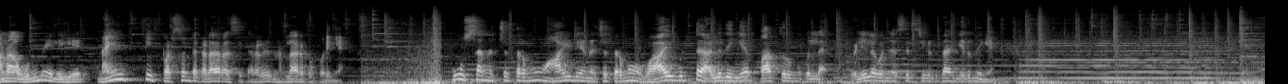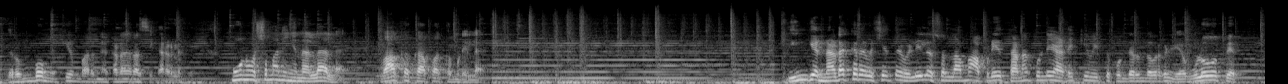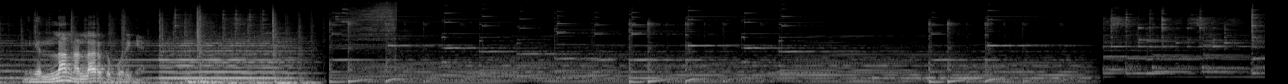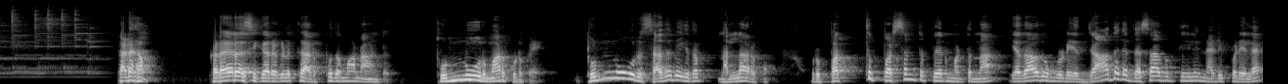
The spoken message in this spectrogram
ஆனால் உண்மையிலேயே 90% பர்சன்ட் கடகராசிக்காரர்கள் நல்லா இருக்க போகிறீங்க பூச நட்சத்திரமும் ஆயுத நட்சத்திரமும் வாய் விட்டு அழுதிங்க பாத்ரூமுக்குள்ள. வெளியில் கொஞ்சம் சிரிச்சுக்கிட்டு தான் இருந்தீங்க. இது ரொம்ப முக்கியம் பாருங்கள் கடகராசிக்காரர்களுக்கு. மூணு வருஷமாக நீங்கள் நல்லா இல்லை. வாக்கை காப்பாற்ற முடியல. இங்கே நடக்கிற விஷயத்த வெளியில் சொல்லாமல் அப்படியே தனக்குள்ளே அடக்கி வைத்து கொண்டிருந்தவர்கள் எவ்வளோ பேர். நீங்கள் எல்லாம் நல்லா இருக்க போகிறீங்க கடகம். கடகராசிக்காரர்களுக்கு அற்புதமான ஆண்டு. தொண்ணூறு மார்க் கொடுப்பேன். தொண்ணூறு சதவிகிதம் நல்லா இருக்கும். ஒரு பத்து பர்சன்ட் பேர் மட்டும்தான் ஏதாவது உங்களுடைய ஜாதக தசாபக்திகளின் அடிப்படையில்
